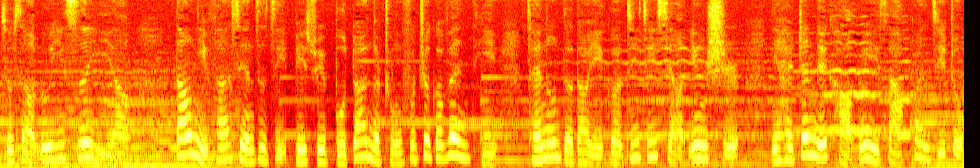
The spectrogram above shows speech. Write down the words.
就像路易斯一样。当你发现自己必须不断地重复这个问题才能得到一个积极响应时，你还真得考虑一下换几种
